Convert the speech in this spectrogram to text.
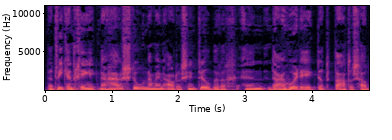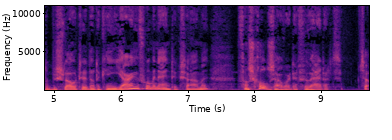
dat weekend ging ik naar huis toe, naar mijn ouders in Tilburg. En daar hoorde ik dat de paters hadden besloten dat ik een jaar voor mijn eindexamen van school zou worden verwijderd. Zo.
